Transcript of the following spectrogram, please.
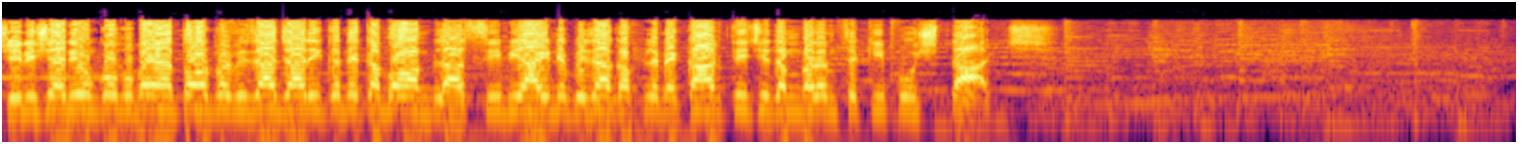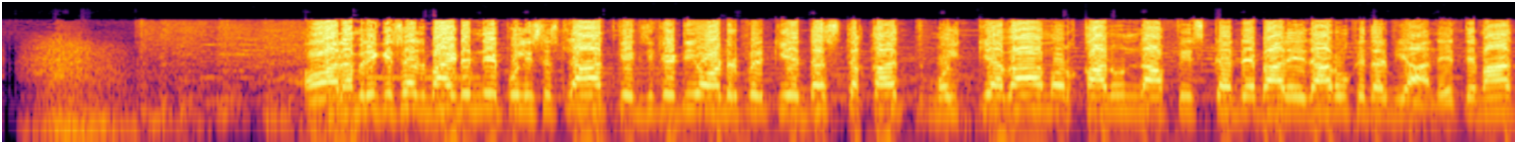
चीनी शहरियों को मुबैया तौर पर वीज़ा जारी करने का मामला। सीबीआई ने वीज़ा घपले में कार्ति चिदम्बरम से की पूछताछ। और अमरीकी सदर बाइडेन ने पुलिस असलाहत के एग्जीक्यूटिव ऑर्डर पर किए दस्तखत, मुल्क के अवाम और कानून नाफिज करने वाले इदारों के दरमियान एतमाद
